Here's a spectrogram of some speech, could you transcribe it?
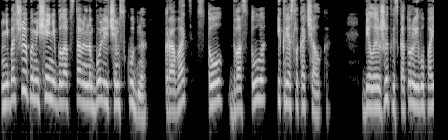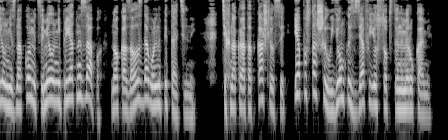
Небольшое помещение было обставлено более чем скудно. Кровать, стол, два стула и кресло-качалка. Белая жидкость, которой его поил незнакомец, имела неприятный запах, но оказалась довольно питательной. Технократ откашлялся и опустошил емкость, взяв ее собственными руками.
